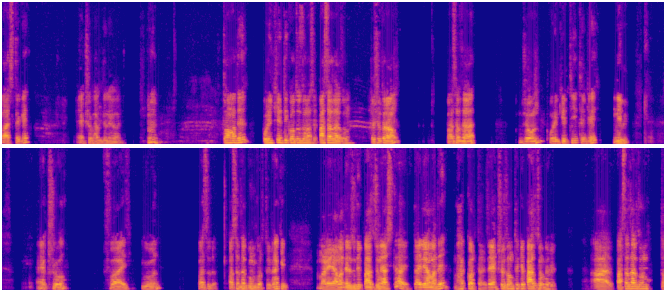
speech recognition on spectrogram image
পাঁচ থেকে একশো ভাগ দিলে হয়। হুম? তো আমাদের পরীক্ষার্থী কতজন আছে? পাঁচ হাজার জন। তো সুতরাং পাঁচ হাজার জন পরীক্ষার্থী থেকে নিবে। একশো ফাইভ গুণ পাঁচ হাজার। পাঁচ হাজার গুণ করতে হবে নাকি? মানে আমাদের যদি পাঁচ জনে আসতে হয়, তাইলে আমাদের ভাগ করতে হয় যে একশো জন থেকে পাঁচ জন নেবে। আর পাঁচ হাজার জন তো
